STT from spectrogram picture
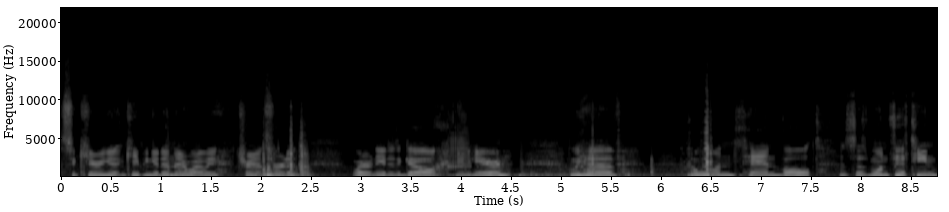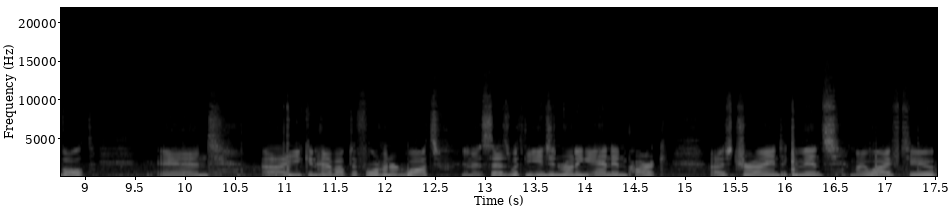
securing it and keeping it in there while we transferred it where it needed to go. In here, we have a 110 volt. It says 115 volt, and uh, you can have up to 400 watts. And it says with the engine running and in park. I was trying to convince my wife to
